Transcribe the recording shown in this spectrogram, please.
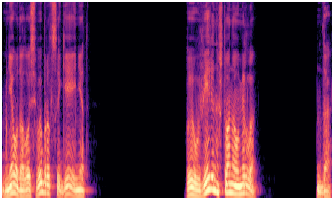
Мне удалось выбраться, Геи нет. Вы уверены, что она умерла? Да.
